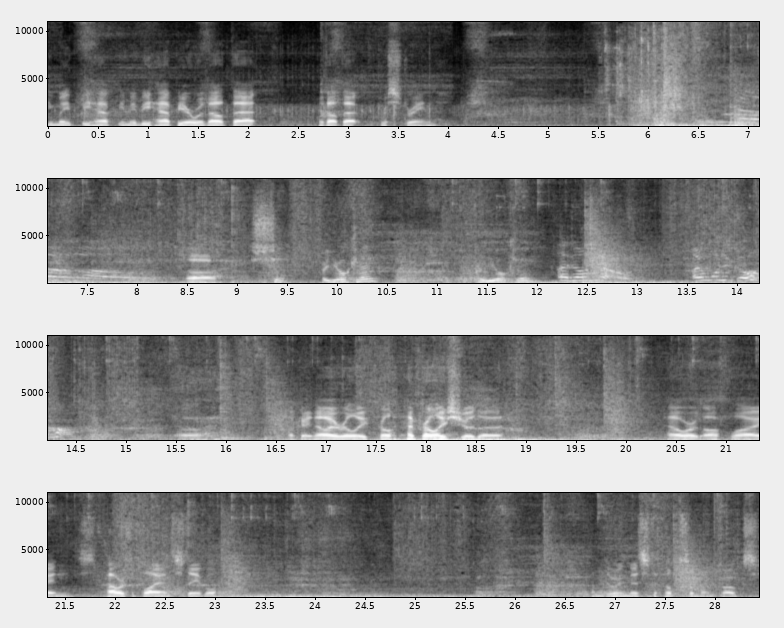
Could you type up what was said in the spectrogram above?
you might be happy. You may be happier without that, without that restraint. Uh, Shit. Are you okay? Are you okay? I don't know. I want to go home. okay, now I really, I probably should uh, power it offline, power supply unstable. I'm doing this to help someone, folks.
